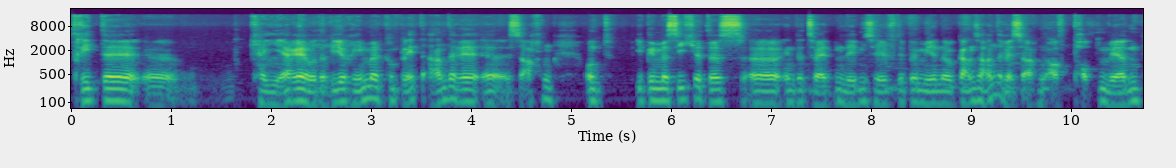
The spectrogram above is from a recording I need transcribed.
dritte äh, Karriere oder wie auch immer, komplett andere äh, Sachen. Und ich bin mir sicher, dass äh, in der zweiten Lebenshälfte bei mir noch ganz andere Sachen aufpoppen werden,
